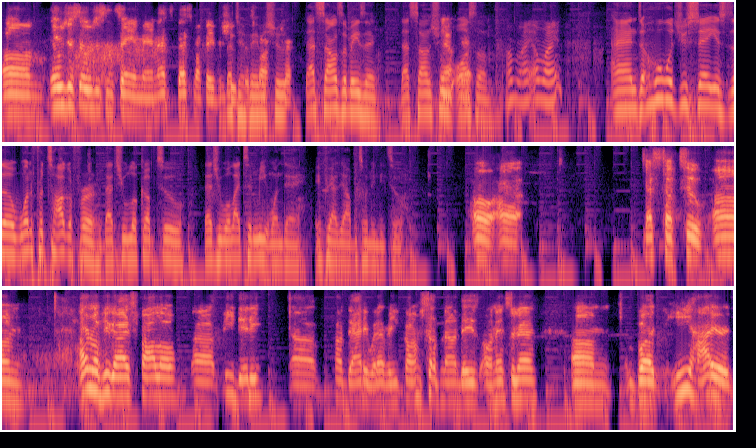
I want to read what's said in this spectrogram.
Um, it was just it was just insane, man. That's that's my favorite That's shoot. your favorite far, shoot. sure. That sounds amazing. That sounds truly Yeah, yeah. awesome. All right, all right. And who would you say is the one photographer that you look up to that you would like to meet one day if you had the opportunity to? Oh, uh, that's tough too. Um, I don't know if you guys follow uh, P Diddy, uh, Puff Daddy, whatever he calls himself nowadays on Instagram. Um, but he hired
